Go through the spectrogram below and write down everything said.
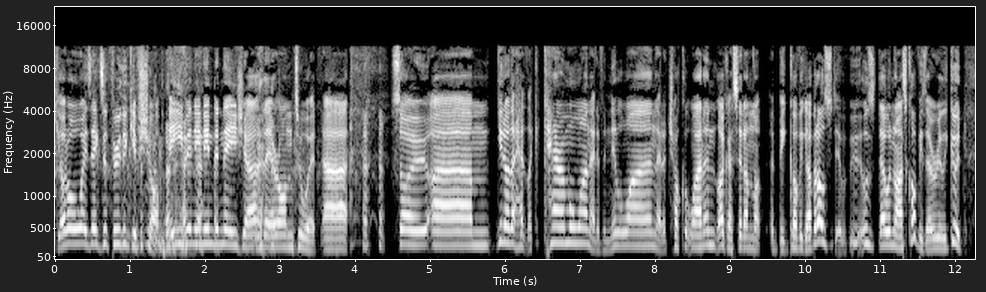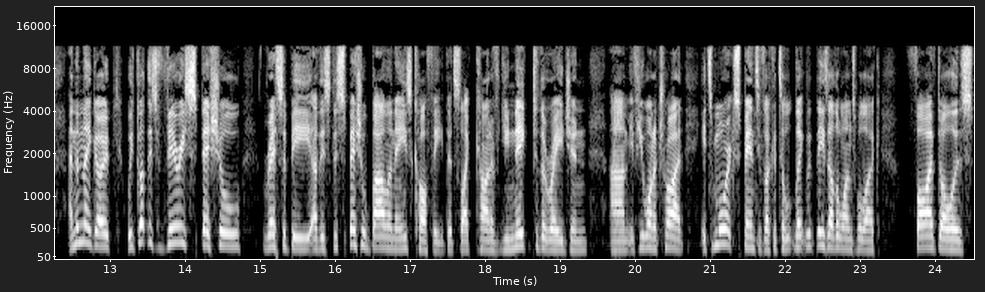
Got to always exit through the gift shop. Even in Indonesia, they're onto it. Uh, so, um, you know, they had like a caramel one, they had a vanilla one, they had a chocolate one, and like I said, I'm not a big coffee guy, but I was, it was they were nice coffees, they were really good. And then they go, we've got this very special recipe, uh, this this special Balinese coffee that's like kind of unique to the region. Um, if you want to try it, it's more expensive. Like it's a, like these other ones were like five dollars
